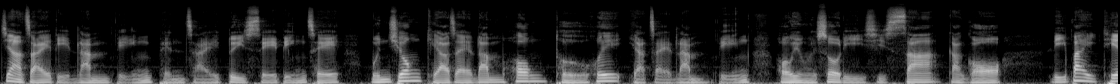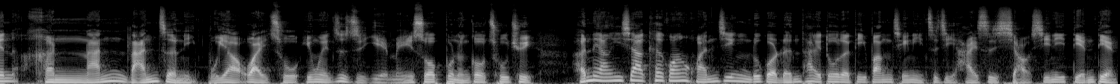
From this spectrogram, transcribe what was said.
正在的南平平台对西平车，门窗徛在南方，桃花也在南平。好用的数字是三甲五。礼拜天很难拦着你不要外出，因为日子也没说不能够出去。衡量一下客观环境，如果人太多的地方，请你自己还是小心一点点。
